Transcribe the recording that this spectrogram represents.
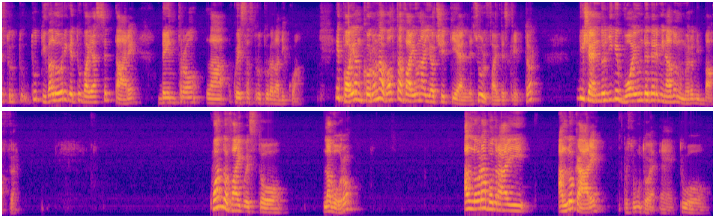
struttu- tutti i valori che tu vai a settare dentro la, questa struttura dati qua. E poi ancora una volta fai una IOCTL sul file descriptor dicendogli che vuoi un determinato numero di buffer. Quando fai questo lavoro, allora potrai allocare, a questo punto è, è, tuo,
